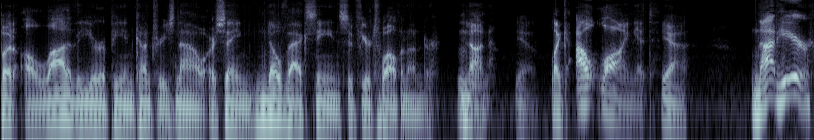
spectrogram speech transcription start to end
but a lot of the European countries now are saying no vaccines if you're 12 and under. Mm-hmm. None. Yeah. Like outlawing it. Yeah. Not here.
